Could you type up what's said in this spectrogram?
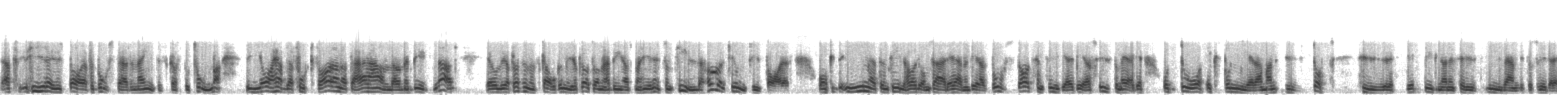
att hyra ut bara för bostäderna inte ska stå tomma. Jag hävdar fortfarande att det här handlar om en byggnad. Och Vi har pratat om Skaugum, vi har pratat om den här byggnaden som man hyr ut som tillhör kronprinsparet. Och i och med att den tillhör dem så är det även deras bostad sen tidigare, deras hus de äger. Och då exponerar man utåt hur det, byggnaden ser ut invändigt och så vidare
